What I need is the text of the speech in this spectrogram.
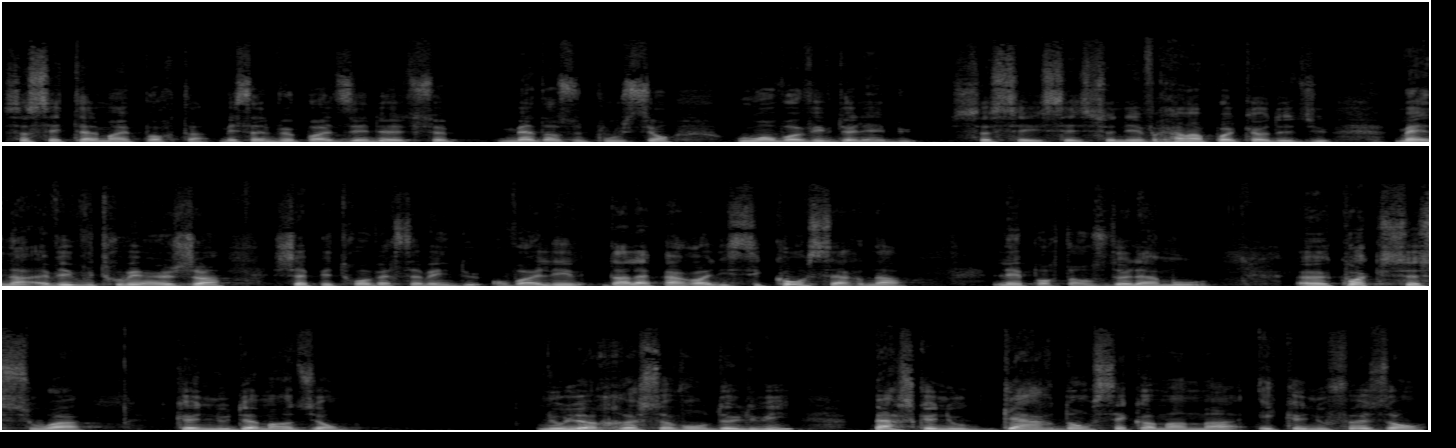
Ça, c'est tellement important. Mais ça ne veut pas dire de se mettre dans une position où on va vivre de l'abus. Ça, ce n'est vraiment pas le cœur de Dieu. Maintenant, avez-vous trouvé un Jean, chapitre 3, verset 22? On va aller dans la parole ici concernant l'importance de l'amour. quoi que ce soit que nous demandions, nous le recevons de lui parce que nous gardons ses commandements et que nous faisons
